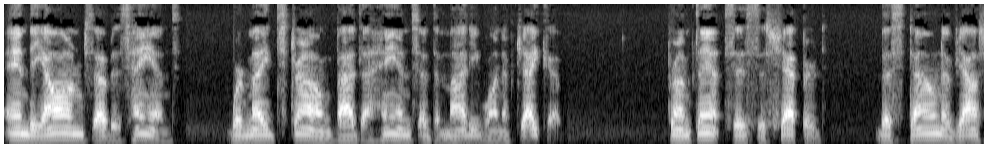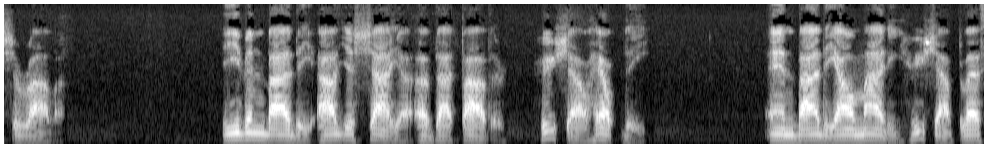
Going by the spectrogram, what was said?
and the arms of his hands were made strong by the hands of the mighty one of Jacob. From thence is the shepherd, the stone of Yasharallah even by the Al of thy father, who shall help thee? And by the Almighty, who shall bless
